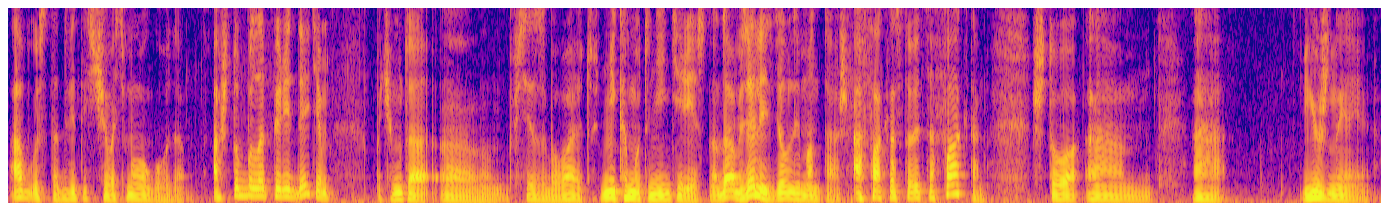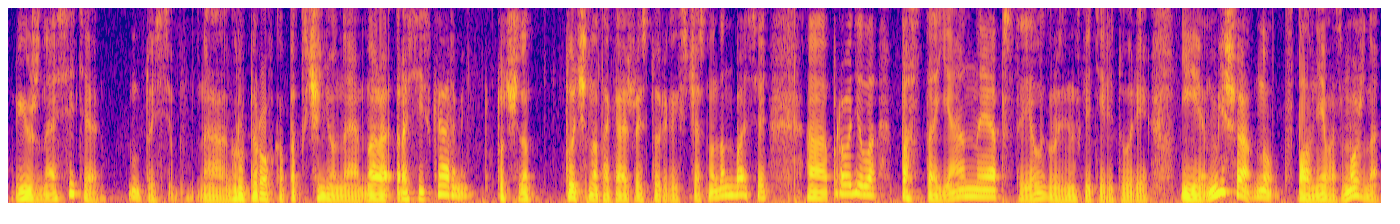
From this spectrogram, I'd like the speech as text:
августа 2008 года. А что было перед этим? почему-то э, все забывают, никому это не интересно. Да, взяли и сделали монтаж. А факт остается фактом, что э, э, Южные, Южная Осетия, ну, то есть э, группировка, подчиненная российской армии, точно точно такая же история, как сейчас на Донбассе, э, проводила постоянные обстрелы грузинской территории. И Миша, ну, вполне возможно,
